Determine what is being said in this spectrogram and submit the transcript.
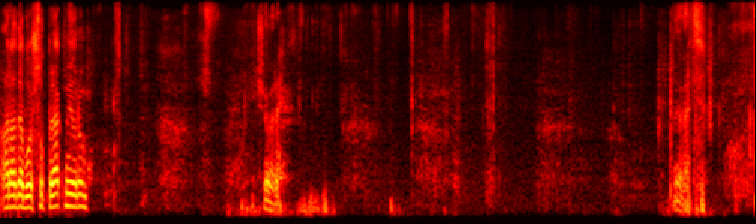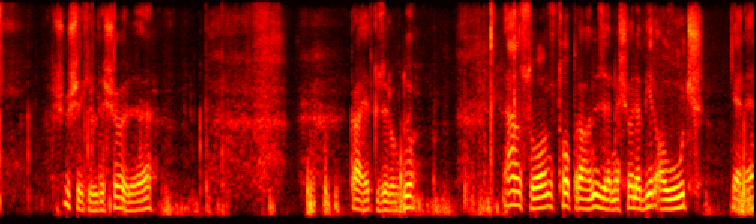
Arada boşluk bırakmıyorum. Şöyle. Evet. Şu şekilde şöyle gayet güzel oldu. En son toprağın üzerine şöyle bir avuç gene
